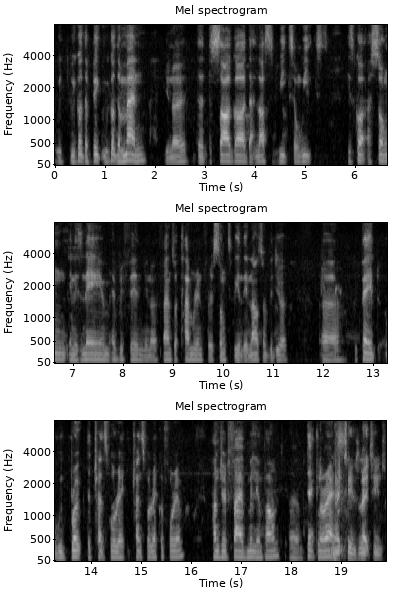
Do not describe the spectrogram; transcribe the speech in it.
we we got the big, we got the man. You know, the the saga that lasted weeks and weeks. He's got a song in his name, everything. You know, fans were clamoring for his song to be in the announcement video. Uh, we paid, we broke the transfer rec- transfer record for him, 105 million pound. Um, Declan Rice, Light change, light change,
